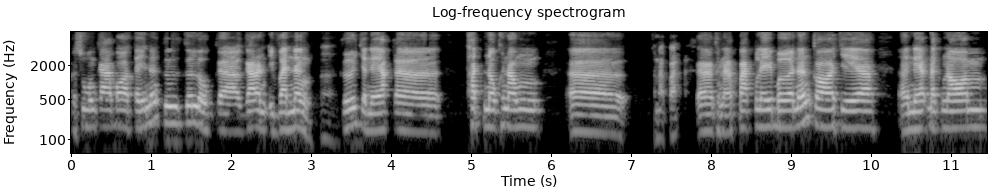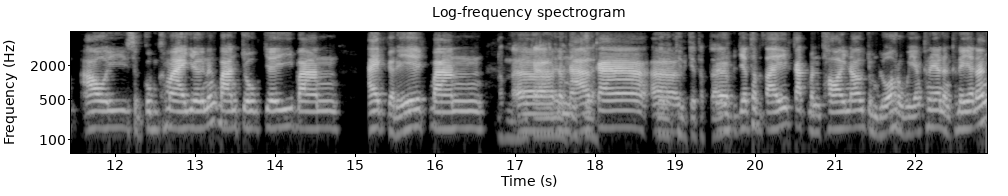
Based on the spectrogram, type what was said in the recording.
ក្រសួងការបរទេសហ្នឹងគឺគឺលោក Garrett Evans ហ្នឹងគឺជាអ្នក ស្ថិតនៅក្នុងអឺគណៈបកគណៈបក Labor ហ្នឹងក៏ជាអ្នកដឹកនាំឲ្យសង្គមខ្មែរយើងហ្នឹងបានជោគជ័យបានឯករាជ្យបានដំណើរការដំណើរការប្រជាធិបតេយ្យប្រជាធិបតេយ្យកាត់បន្ថយនៅចំនួនរវាងគ្នានឹងគ្នាហ្នឹង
